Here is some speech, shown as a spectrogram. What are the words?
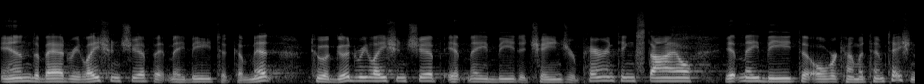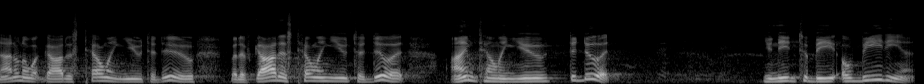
end a bad relationship, it may be to commit to a good relationship, it may be to change your parenting style, it may be to overcome a temptation. I don't know what God is telling you to do, but if God is telling you to do it, I'm telling you to do it. You need to be obedient.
